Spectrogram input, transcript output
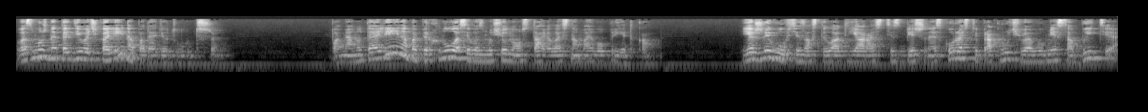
Возможно, эта девочка Лейна подойдет лучше. Помянутая Лейна поперхнулась и возмущенно уставилась на моего предка. Я же и вовсе застыла от ярости, с бешеной скоростью прокручивая в уме события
